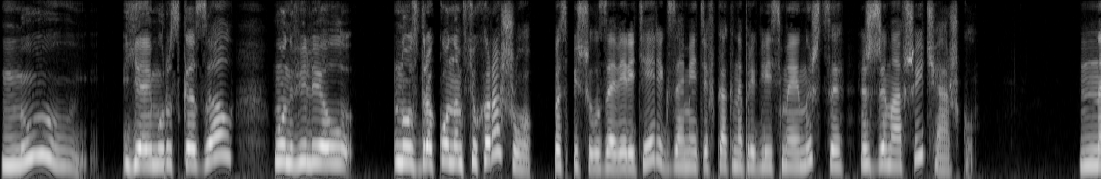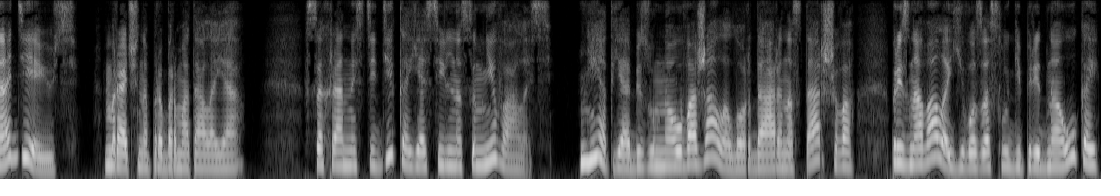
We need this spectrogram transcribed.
Ну, я ему рассказал, он велел, но с драконом все хорошо, поспешил заверить Эрик, заметив, как напряглись мои мышцы, сжимавшие чашку. Надеюсь, мрачно пробормотала я. В сохранности Дика я сильно сомневалась. Нет, я безумно уважала лорда Аарона-старшего, признавала его заслуги перед наукой,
